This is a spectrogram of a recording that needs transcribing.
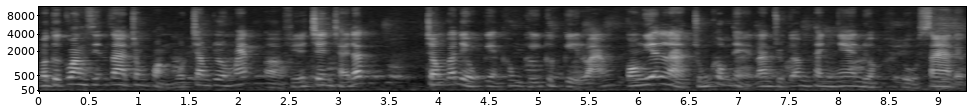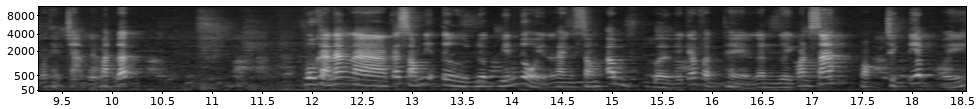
Và cực quang diễn ra trong khoảng 100 km ở phía trên trái đất, trong các điều kiện không khí cực kỳ loãng. Có nghĩa là chúng không thể lan truyền các âm thanh nghe được đủ xa để có thể chạm đến mặt đất một khả năng là các sóng điện từ được biến đổi thành sóng âm bởi vì các vật thể gần người quan sát hoặc trực tiếp với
